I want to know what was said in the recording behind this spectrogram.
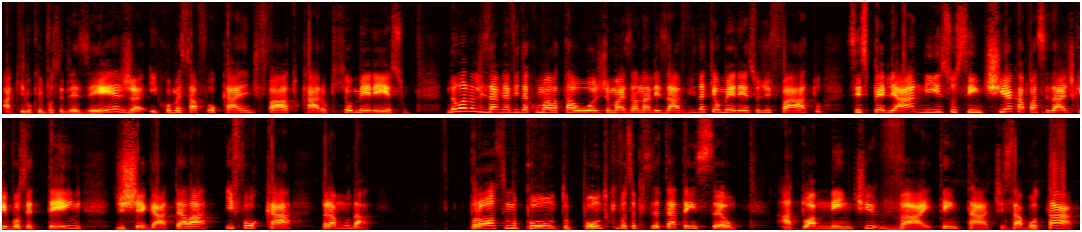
aquilo que você deseja e começar a focar em, de fato, cara, o que, que eu mereço. Não analisar minha vida como ela está hoje, mas analisar a vida que eu mereço de fato, se espelhar nisso, sentir a capacidade que você tem de chegar até lá e focar para mudar. Próximo ponto, ponto que você precisa ter atenção. A tua mente vai tentar te sabotar.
